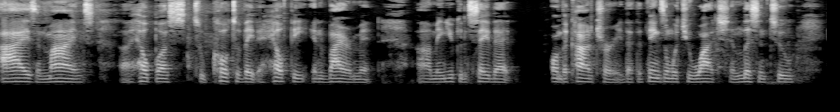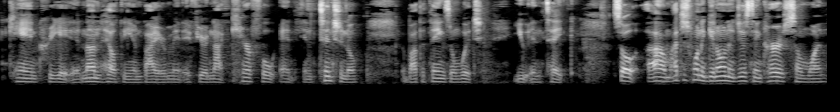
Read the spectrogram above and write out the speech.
eyes and minds uh, help us to cultivate a healthy environment. Um, and you can say that on the contrary, that the things in which you watch and listen to can create an unhealthy environment if you're not careful and intentional about the things in which you intake. So um, I just want to get on and just encourage someone.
